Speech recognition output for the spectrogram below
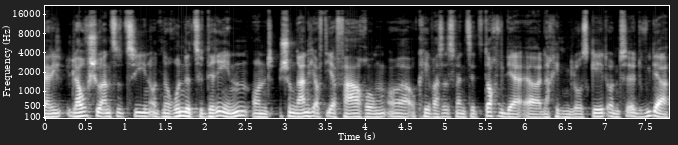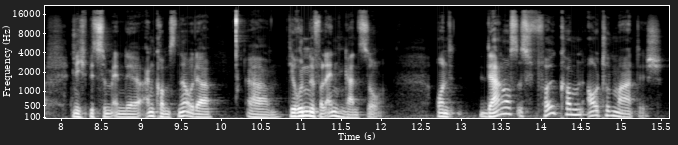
da die Laufschuhe anzuziehen und eine Runde zu drehen und schon gar nicht auf die Erfahrung, oh, okay, was ist, wenn es jetzt doch wieder äh, nach hinten losgeht und äh, du wieder nicht bis zum Ende ankommst, ne? Oder äh, die Runde vollenden kannst so. Und daraus ist vollkommen automatisch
